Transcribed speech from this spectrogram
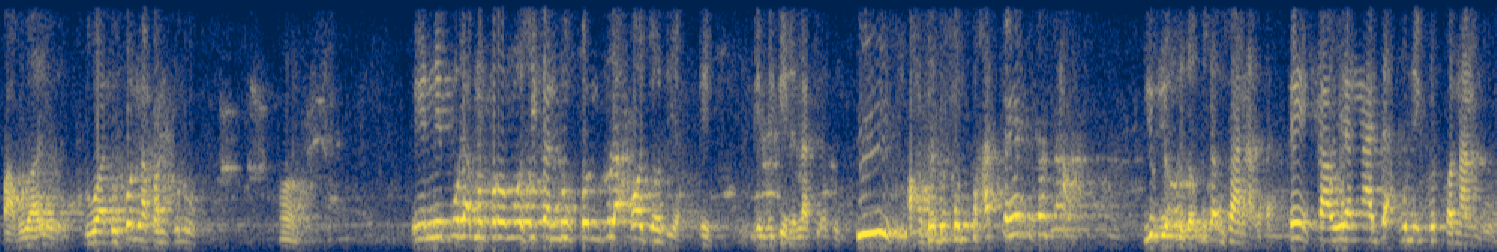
Empat puluh hari. Dua dukun delapan puluh. Oh. Ini pula mempromosikan dukun pula kojo dia. Eh, ini gini lagi aku. Hmm, ada dukun pakai di sana. Yuk, yuk, yuk, kita ke sana. Eh, kau yang ngajak pun ikut penanggung.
